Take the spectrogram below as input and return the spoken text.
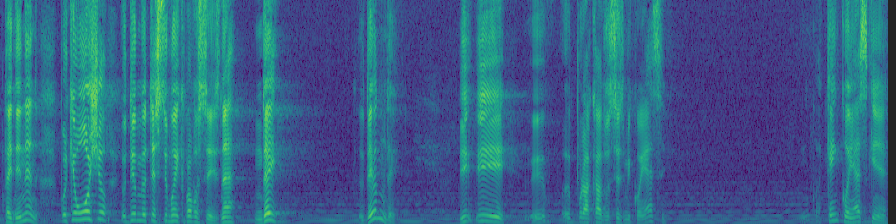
Está entendendo? Porque hoje eu, eu dei o meu testemunho aqui para vocês, né? Não dei? Eu dei ou não dei? E, e, e por acaso vocês me conhecem? Quem conhece quem é?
